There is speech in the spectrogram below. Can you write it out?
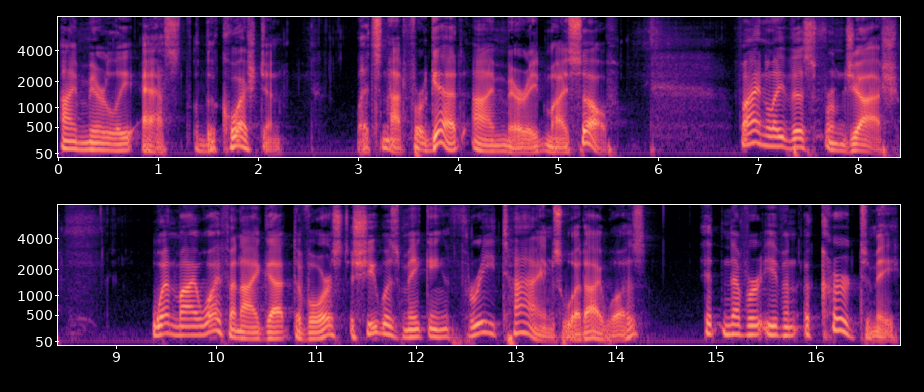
I merely asked the question. Let's not forget I'm married myself. Finally, this from Josh. When my wife and I got divorced, she was making three times what I was. It never even occurred to me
